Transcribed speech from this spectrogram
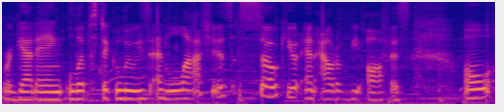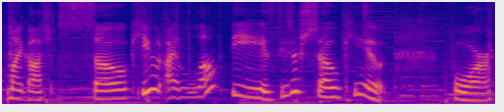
We're getting Lipstick Louise and Lashes. So cute and out of the office. Oh my gosh, so cute. I love these. These are so cute for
